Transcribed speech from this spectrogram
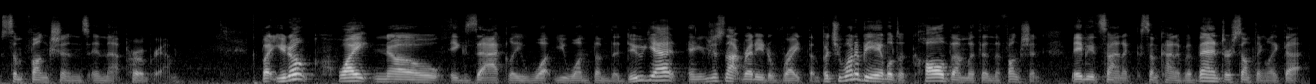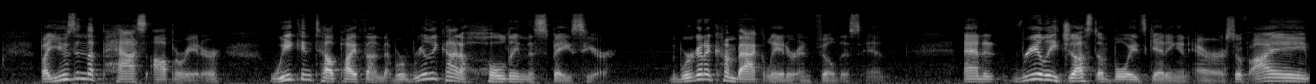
some functions in that program but you don't quite know exactly what you want them to do yet, and you're just not ready to write them. But you want to be able to call them within the function. Maybe it's some kind of event or something like that. By using the pass operator, we can tell Python that we're really kind of holding the space here. We're going to come back later and fill this in. And it really just avoids getting an error. So if I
